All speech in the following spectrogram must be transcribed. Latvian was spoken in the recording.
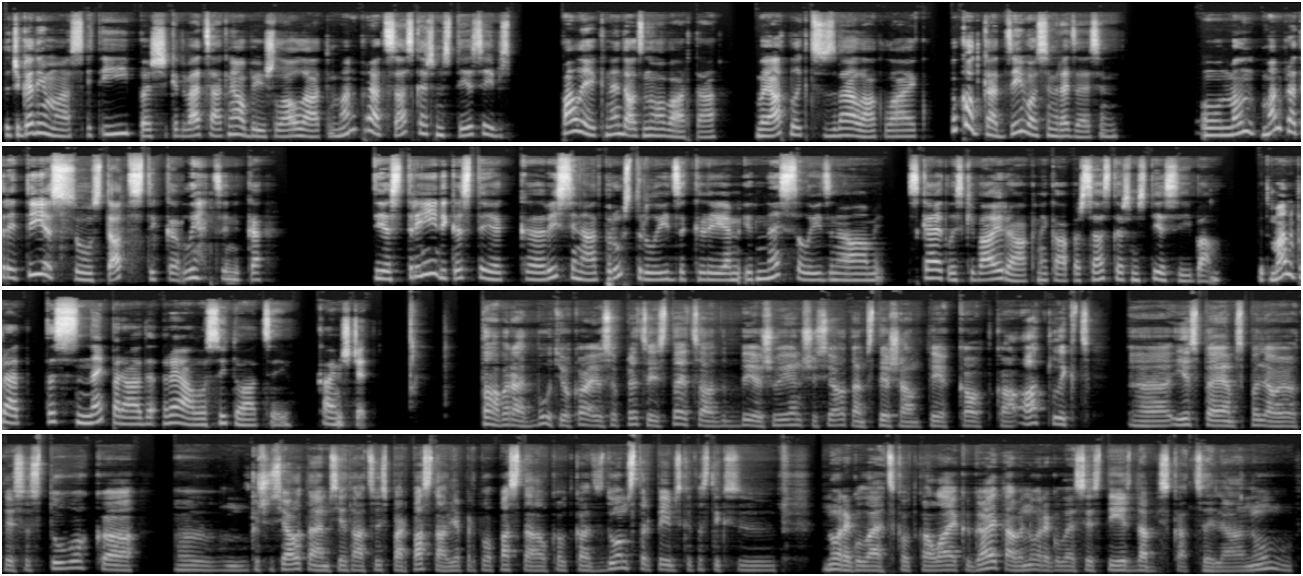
Taču gadījumos, it īpaši, kad vecāki nav bijuši laulāti, manuprāt, saskarsmes tiesības paliek nedaudz novārtā vai atliktas uz vēlāku laiku. Nu, kaut kā dzīvosim, redzēsim. Un man, manuprāt, arī tiesu statistika liecina, ka tie strīdi, kas tiek risināti par uzturlīdzekļiem, ir nesalīdzināmi skaitliski vairāk nekā par saskarsmes tiesībām. Bet, manuprāt, tas neparāda reālo situāciju. Kā jums šķiet? Tā varētu būt, jo, kā jūs jau precīzi teicāt, bieži vien šis jautājums tiešām tiek kaut kā atlikts, iespējams, paļaujoties uz to, ka, ka šis jautājums, ja tāds vispār pastāv, ja par to pastāv kaut kādas domstarpības, ka tas tiks noregulēts kaut kā laika gaitā vai noregulēsies tīri dabiskā ceļā. Nu,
